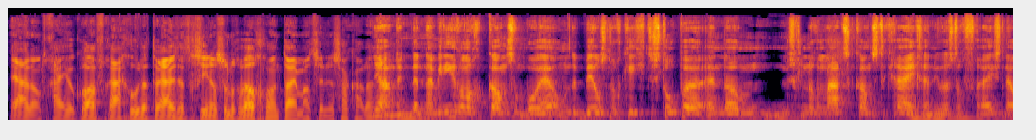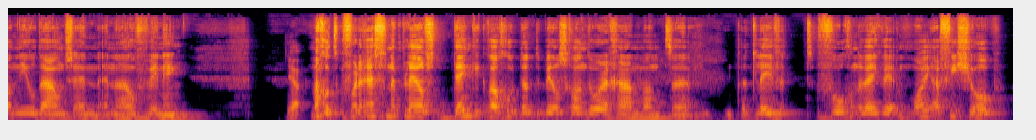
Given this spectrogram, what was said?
Ja, dan ga je ook wel afvragen hoe dat eruit had gezien als ze nog wel gewoon time-outs in hun zak hadden. Ja, dan, dan heb je in ieder geval nog een kans om, hè, om de Bills nog een keertje te stoppen en dan misschien nog een laatste kans te krijgen. En nu was het toch vrij snel kneel downs en, en een overwinning. Ja. Maar goed, voor de rest van de playoffs denk ik wel goed dat de Bills gewoon doorgaan, want eh, het levert volgende week weer een mooi affiche op.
